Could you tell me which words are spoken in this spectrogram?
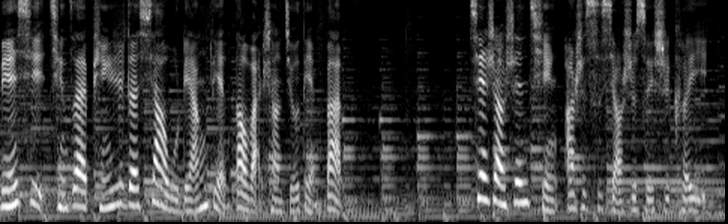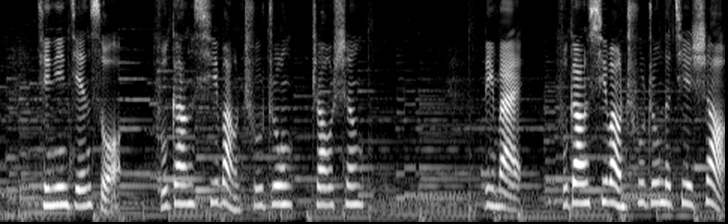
联系请在平日的下午两点到晚上九点半。线上申请二十四小时随时可以，请您检索福冈希望初中招生。另外，福冈希望初中的介绍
